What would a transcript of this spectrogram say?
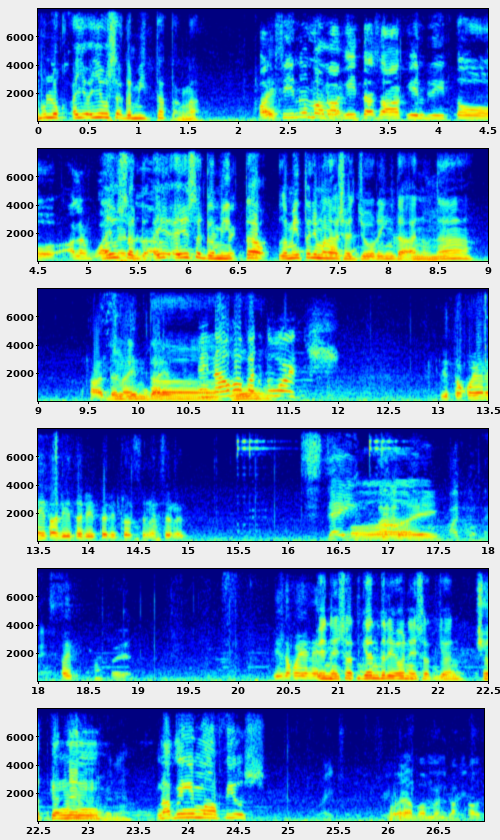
ibulok. Ayaw, ayaw sa gamita, tanga. Pag Ay, sino ano makakita sa akin dito, alam ko Ayaw agad sa, na... ayaw, ayaw sa gamita. Gamito niyo na siya during the ano na. Ah, the night During the... time. I now have a oh. torch. Dito kuya Nate. Dito, dito, dito. Sunod-sunod. Oy. Ay. Dito kuya Eh, Nate. na shotgun dre, oh, na shotgun. Shotgun Ano yan. ba niya? Naping yung mga fuse. Wala pa man blackout.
